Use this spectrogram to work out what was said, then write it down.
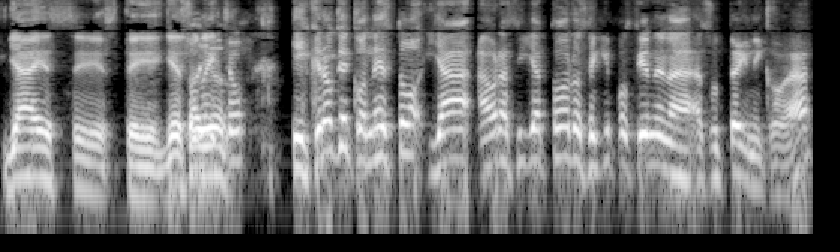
ya es este, ya es un hecho. Y creo que con esto ya, ahora sí, ya todos los equipos tienen a, su técnico, ¿verdad?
